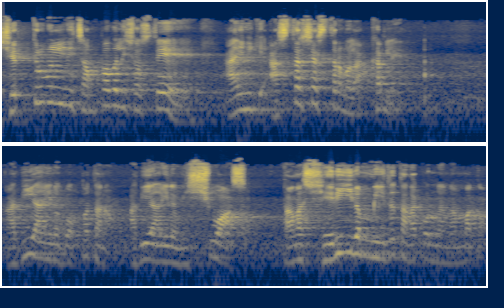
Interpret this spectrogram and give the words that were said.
శత్రువుల్ని చంపవలసి వస్తే ఆయనకి అస్త్రశస్త్రములు అక్కర్లేదు అది ఆయన గొప్పతనం అది ఆయన విశ్వాసం. తన శరీరం మీద తనకున్న నమ్మకం.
